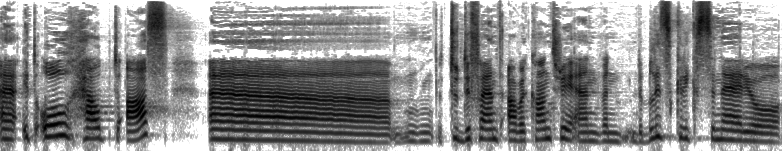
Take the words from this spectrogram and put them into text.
Uh, it all helped us to defend our country and when the blitzkrieg scenario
